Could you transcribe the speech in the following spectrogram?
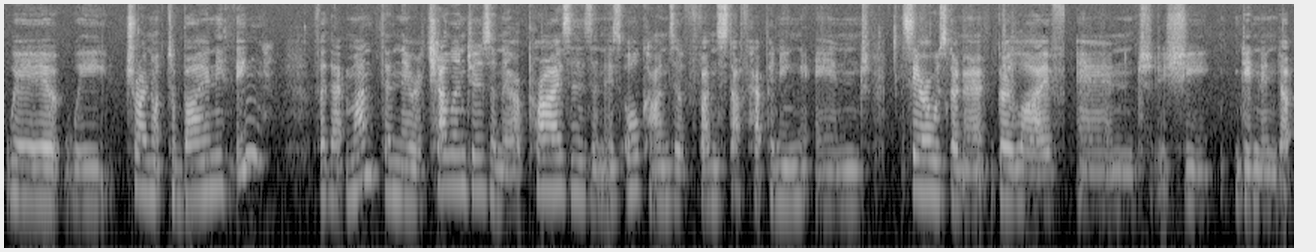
where we try not to buy anything for that month and there are challenges and there are prizes and there's all kinds of fun stuff happening. And Sarah was going to go live and she didn't end up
